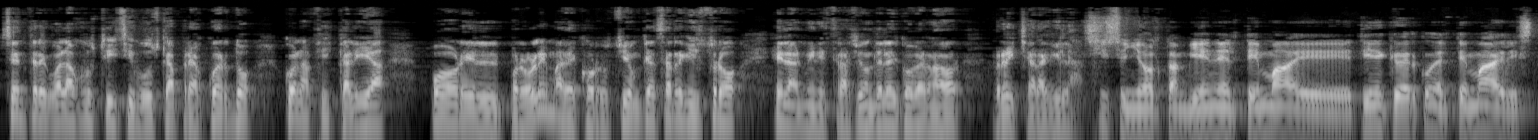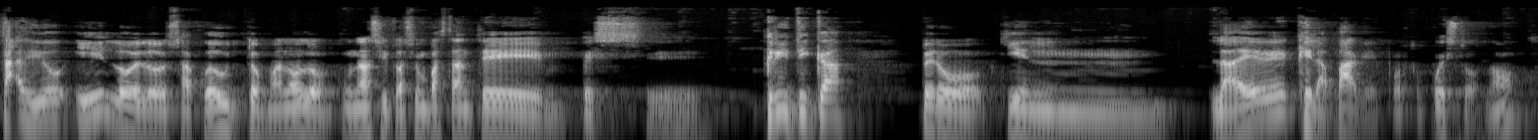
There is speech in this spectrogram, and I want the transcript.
se entregó a la justicia y busca preacuerdo con la Fiscalía por el problema de corrupción que se registró en la administración del gobernador Richard Aguilar. Sí, señor, también el tema tiene que ver con el tema del estadio y lo de los acueductos, Manolo, una situación bastante pues eh, crítica, pero quien la debe, que la pague, por supuesto, ¿no?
